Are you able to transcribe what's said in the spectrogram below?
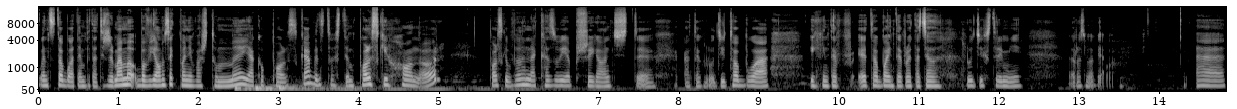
Więc to była ten pytanie, że mamy obowiązek, ponieważ to my jako Polska, więc to jest ten polski honor, polski nakazuje przyjąć tych, tych ludzi. To była, ich to była interpretacja ludzi, z którymi rozmawiałam. E,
